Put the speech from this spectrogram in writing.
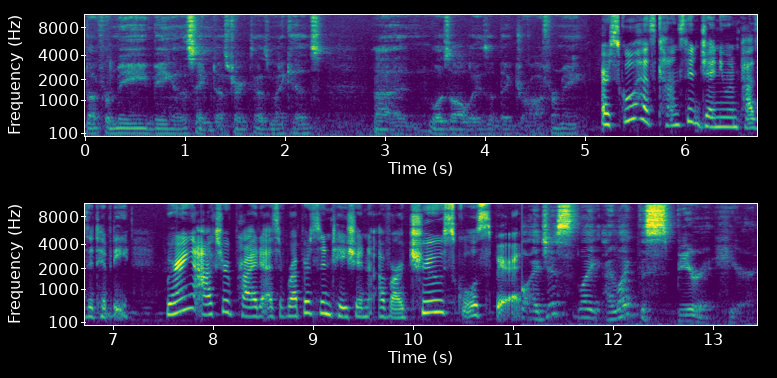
but for me, being in the same district as my kids uh, was always a big draw for me. Our school has constant, genuine positivity, wearing Oxford pride as a representation of our true school spirit. I just like I like the spirit here.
